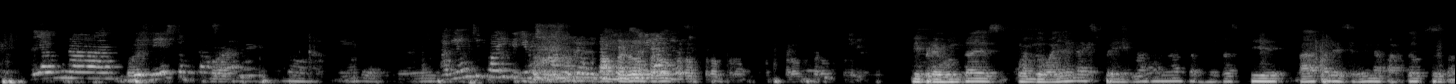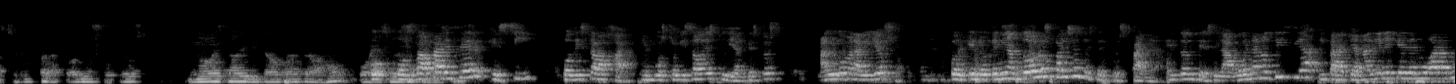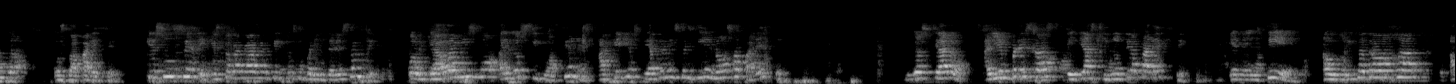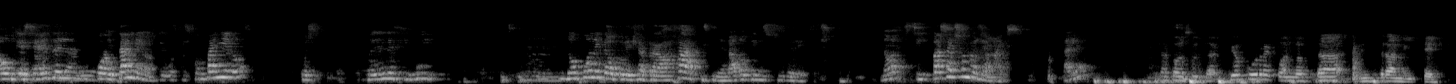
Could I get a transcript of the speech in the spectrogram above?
¿Hay alguna de, esto que estamos hablando? No, Había un chico ahí que yo me estaba preguntando. Ah, perdón, perdón, perdón, perdón, perdón, perdón, perdón, Mi pregunta es, cuando vayan a expedir las tarjetas va a aparecer en la parte de observaciones para todos nosotros, ¿no está habilitado para trabajo? O os, os va a parecer que sí, podéis trabajar en vuestro visado de estudiante. Esto es Algo maravilloso, porque lo tenían todos los países excepto España. Entonces, la buena noticia, y para que a nadie le quede lugar a duda, os va a aparecer. ¿Qué sucede? Que esto que acabas de decir es súper interesante, porque ahora mismo hay dos situaciones. Aquellos que ya tenéis el TIE no os aparecen. Entonces, claro, hay empresas que ya si no te aparece en el TIE autoriza a trabajar, aunque seáis del coetáneos de vuestros compañeros, pues pueden decir, uy, no pone que autoriza a trabajar y sin embargo tienes sus derechos. ¿no? Si pasa eso, nos llamáis. ¿vale? Una consulta, ¿qué ocurre cuando está en trámite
